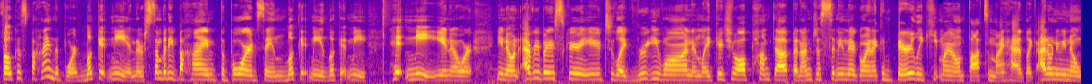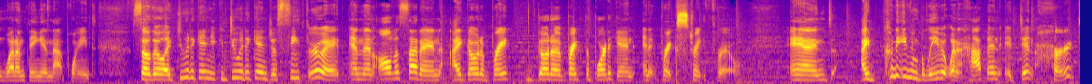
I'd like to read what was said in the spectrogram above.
focus behind the board, look at me. And there's somebody behind the board saying, look at me, look at me, hit me, you know, or, you know, and everybody's screaming at you to like root you on and like get you all pumped up. And I'm just sitting there going, I can barely keep my own thoughts in my head. Like, I don't even know what I'm thinking at that point. So they're like, do it again, you can do it again, just see through it. And then all of a sudden I go to break, go to break the board again and it breaks straight through. And I couldn't even believe it when it happened. It didn't hurt.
